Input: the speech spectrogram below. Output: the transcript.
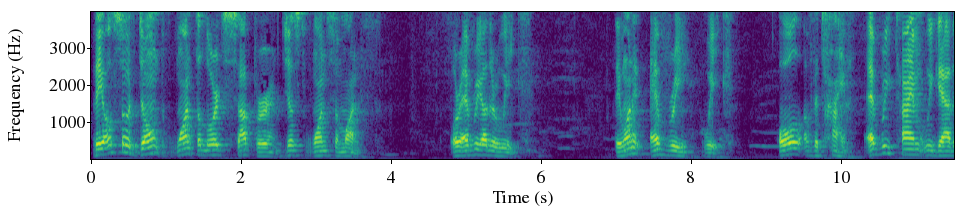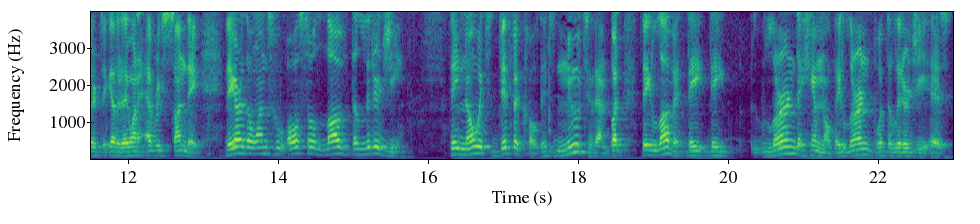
They also don't want the Lord's Supper just once a month or every other week. They want it every week all of the time. Every time we gather together, they want it every Sunday. They are the ones who also love the liturgy. They know it's difficult, it's new to them, but they love it. They, they learn the hymnal, they learn what the liturgy is.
